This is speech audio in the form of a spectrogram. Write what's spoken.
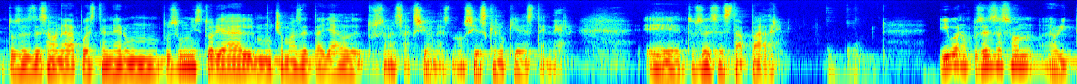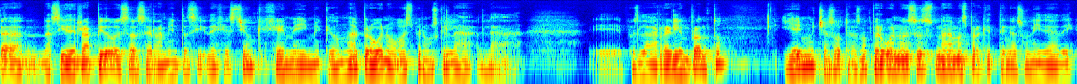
Entonces de esa manera puedes tener un, pues un historial mucho más detallado de tus transacciones, ¿no? Si es que lo quieres tener. Eh, entonces está padre. Y bueno, pues esas son ahorita así de rápido esas herramientas de gestión que GMI me quedó mal, pero bueno, esperemos que la, eh, pues la arreglen pronto. Y hay muchas otras, ¿no? Pero bueno, eso es nada más para que tengas una idea de,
